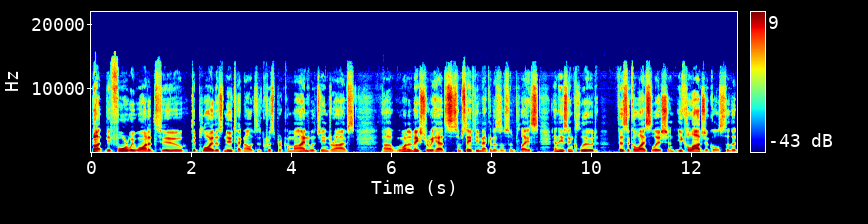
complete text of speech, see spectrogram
But before we wanted to deploy this new technology, the CRISPR combined with gene drives, uh, we wanted to make sure we had some safety mechanisms in place, and these include physical isolation, ecological, so that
